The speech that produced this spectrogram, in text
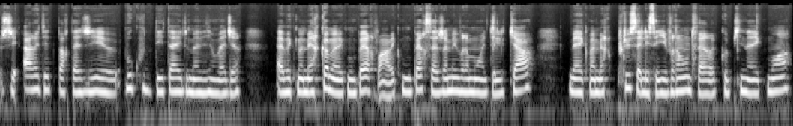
j'ai arrêté de partager euh, beaucoup de détails de ma vie, on va dire, avec ma mère comme avec mon père. Enfin, avec mon père, ça n'a jamais vraiment été le cas, mais avec ma mère plus, elle essayait vraiment de faire copine avec moi,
